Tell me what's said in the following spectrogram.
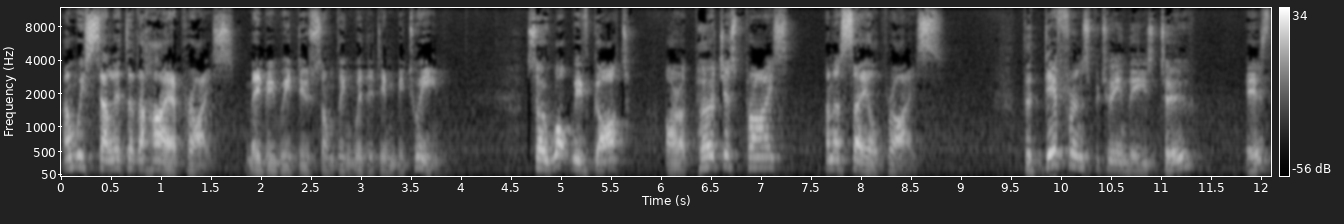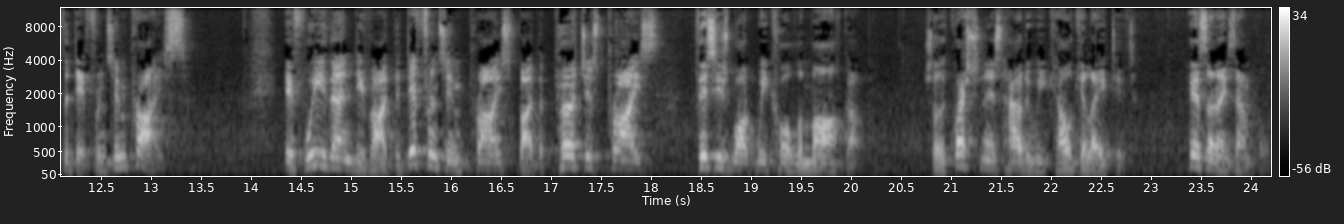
And we sell it at a higher price. Maybe we do something with it in between. So, what we've got are a purchase price and a sale price. The difference between these two is the difference in price. If we then divide the difference in price by the purchase price, this is what we call the markup. So the question is, how do we calculate it? Here's an example.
